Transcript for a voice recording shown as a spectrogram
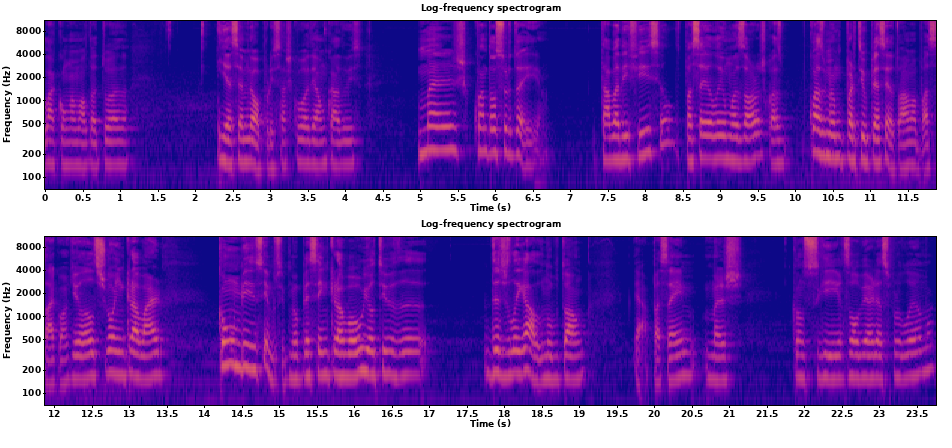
lá com a malta toda. Ia ser melhor, por isso acho que vou adiar um bocado isso. Mas quanto ao sorteio, estava difícil, passei ali umas horas, quase, quase mesmo que partiu o PC, eu estava a passar com aquilo. Ele chegou a encravar com um vídeo simples, tipo, o meu PC encravou e eu tive de desligá-lo no botão. Yeah, passei-me, mas consegui resolver esse problema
